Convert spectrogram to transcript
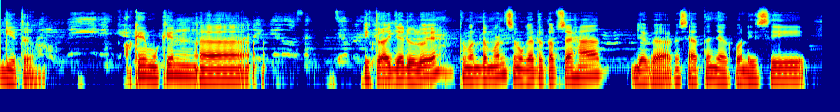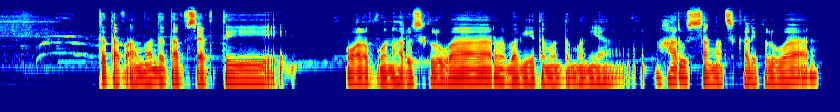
Gitu. Oke mungkin uh, itu aja dulu ya teman-teman. Semoga tetap sehat jaga kesehatan jaga kondisi tetap aman, tetap safety walaupun harus keluar. Bagi teman-teman yang harus sangat sekali keluar.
